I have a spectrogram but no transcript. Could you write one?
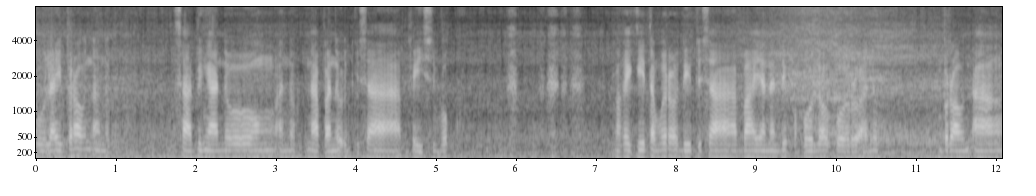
Kulay brown ano. Sabi nga nung ano napanood ko sa facebook. Makikita mo raw dito sa bayan ng Dipakulaw puro ano brown ang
